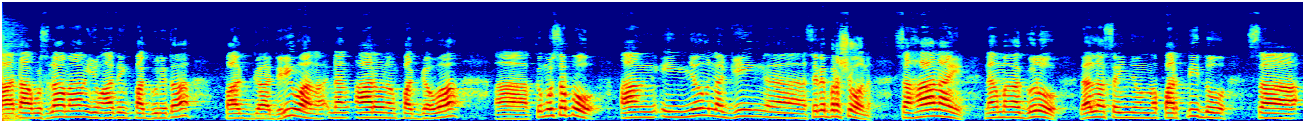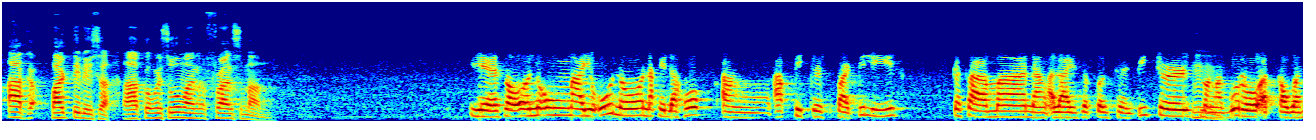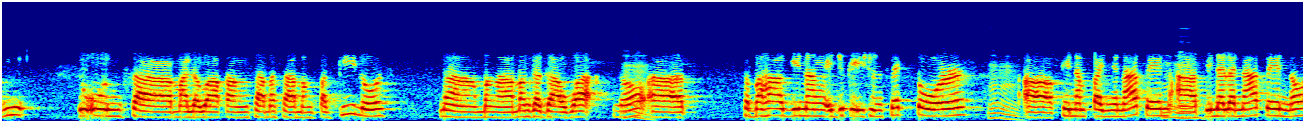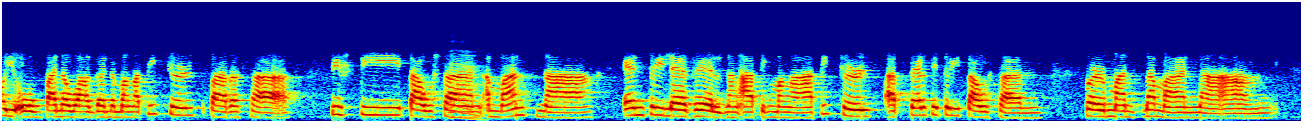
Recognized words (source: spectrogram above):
Katapos lamang yung ating paggunita, pagdiriwang ng araw ng paggawa. Ah, kumusta po ang inyong naging ah, selebrasyon sa hanay ng mga guro, lalo na sa inyong partido sa ACT Party List, ah, Congresswoman Franz Ma'am? Yes, so noong Mayo 1, nakilahok ang ACT Teachers Party List kasama ng Alliance of Concerned Teachers, mga guro at kawani doon sa malawakang sama-samang pagkilos ng mga manggagawa, no? At sa bahagi ng education sector, ah, kinampanya natin at dinala natin no yung panawagan ng mga teachers para sa 50,000 a month na entry level ng ating mga teachers at 33,000 per month naman na um,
